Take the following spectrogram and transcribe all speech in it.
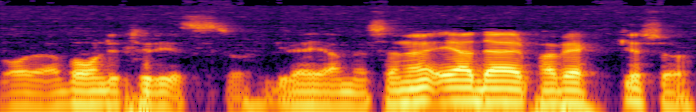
vara vanlig turist och greja men sen är jag där ett par veckor så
